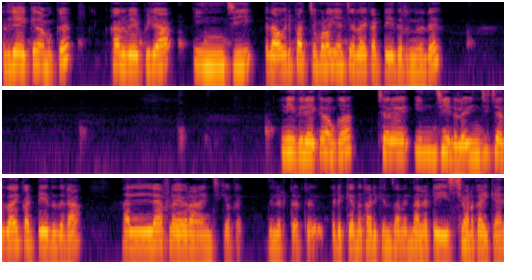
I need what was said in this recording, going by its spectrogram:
അതിലേക്ക് നമുക്ക് കറിവേപ്പില ഇഞ്ചി അതാ ഒരു പച്ചമുളക് ഞാൻ ചെറുതായി കട്ട് ചെയ്തിടുന്നുണ്ട്. ഇനി ഇതിലേക്ക് നമുക്ക് ചെറിയ ഇഞ്ചി ഉണ്ടല്ലോ. ഇഞ്ചി ചെറുതായി കട്ട് ചെയ്തിടാം നല്ല ഫ്ലേവറാണ് ഇഞ്ചിക്കൊക്കെ. ഇതിലിട്ടിട്ട് ഇടയ്ക്കൊന്ന് കടിക്കുന്ന സമയത്ത് നല്ല ടേസ്റ്റുമാണ് കഴിക്കാൻ.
